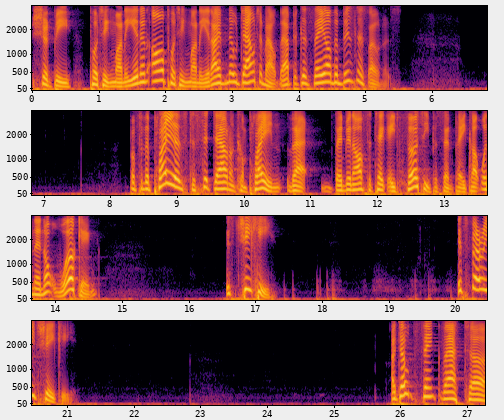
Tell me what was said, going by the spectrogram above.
should be putting money in and are putting money in. I have no doubt about that because they are the business owners. But for the players to sit down and complain that they've been asked to take a 30% pay cut when they're not working is cheeky. It's very cheeky. I don't think that uh,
